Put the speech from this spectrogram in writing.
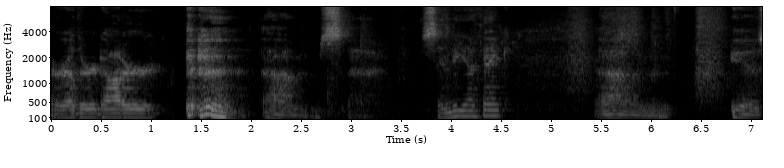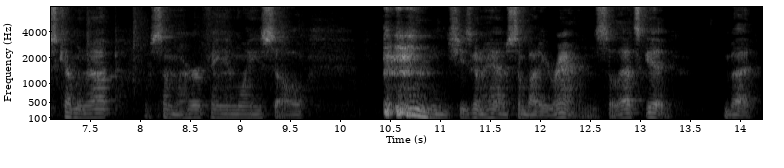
Her other daughter, um, uh, Cindy, I think, um, is coming up with some of her family. So she's going to have somebody around. So that's good. But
